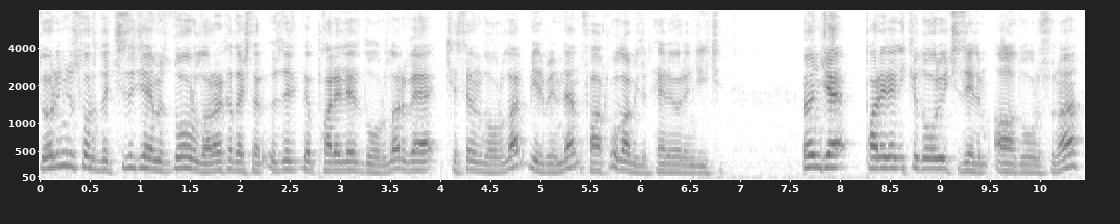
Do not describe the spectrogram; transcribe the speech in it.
Dördüncü soruda çizeceğimiz doğrular arkadaşlar özellikle paralel doğrular ve kesen doğrular birbirinden farklı olabilir her öğrenci için. Önce paralel iki doğruyu çizelim A doğrusuna.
